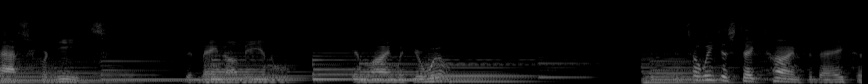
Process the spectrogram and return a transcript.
ask for needs that may not be in, in line with your will. And so we just take time today to,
